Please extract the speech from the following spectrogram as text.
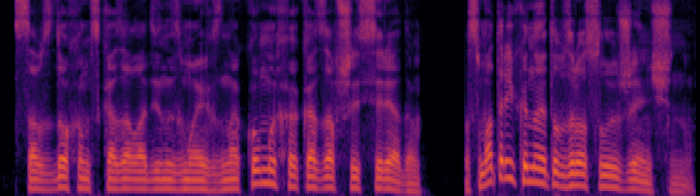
— со вздохом сказал один из моих знакомых, оказавшийся рядом. Посмотри-ка на эту взрослую женщину.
